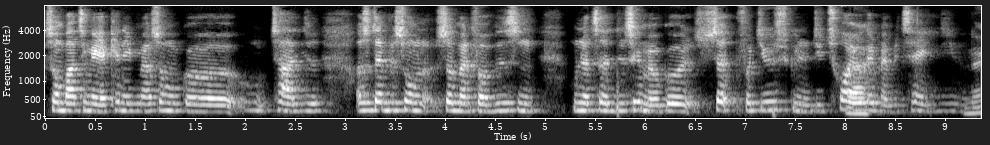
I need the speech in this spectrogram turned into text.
Så hun bare tænker, jeg kan ikke mere, og så hun går, hun tager livet. Og så den person, så man får at vide sådan, hun har taget livet, så kan man jo gå, så for de uskyldige, de tror Ja. jo ikke, at man vil tage livet. Nej,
